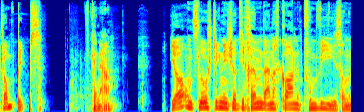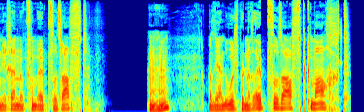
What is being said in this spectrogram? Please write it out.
John Pips. Genau. Ja, und das Lustige ist ja, die kommen eigentlich gar nicht vom Wein, sondern die kommen vom Äpfelsaft. Mhm. Also die haben ursprünglich Äpfelsaft gemacht.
